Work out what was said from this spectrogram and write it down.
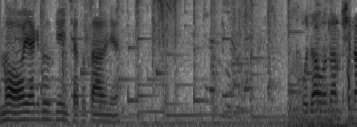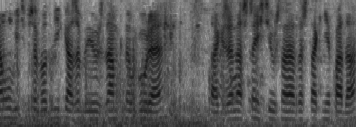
No, jak do zdjęcia, totalnie. Udało nam się namówić przewodnika, żeby już zamknął górę. Także na szczęście już na nas aż tak nie pada.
